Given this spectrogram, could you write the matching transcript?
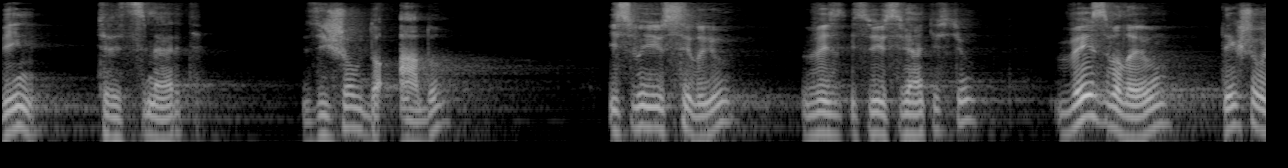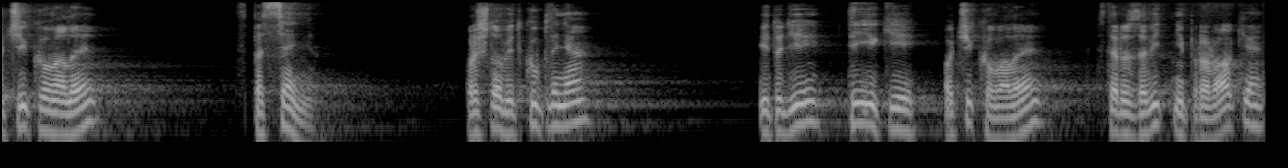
Він через смерть зійшов до аду і своєю силою, і своєю святістю визволив тих, що очікували спасення. Пройшло відкуплення, і тоді ті, які очікували старозавітні пророки,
